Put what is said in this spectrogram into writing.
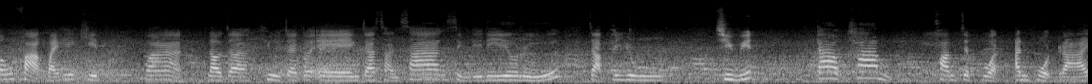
ต้องฝากไว้ให้คิดว่าเราจะฮิวใจตัวเอง จะสรรสร้างสิ่งดีๆ หรือจะพยุงชีวิตก้าวข้ามความเจ็บปวดอันโหดร้าย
